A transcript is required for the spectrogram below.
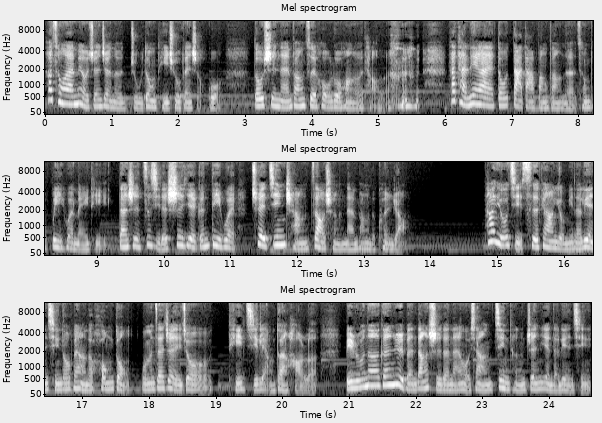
她从来没有真正的主动提出分手过，都是男方最后落荒而逃了。她谈恋爱都大大方方的，从不避讳媒体，但是自己的事业跟地位却经常造成男方的困扰。他有几次非常有名的恋情都非常的轰动，我们在这里就提及两段好了。比如呢，跟日本当时的男偶像近藤真彦的恋情，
